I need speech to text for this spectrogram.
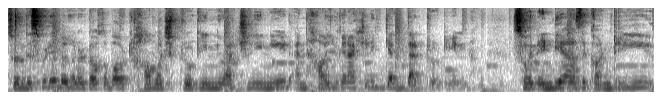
So in this video, we're going to talk about how much protein you actually need and how you can actually get that protein. So in India as a country,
